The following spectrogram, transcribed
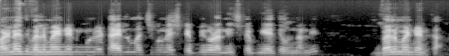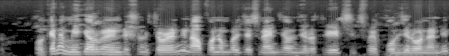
బండి అయితే వెల్ మెయింటైన్ ఉంది టైర్లు మంచిగా ఉన్నాయి స్టెప్ని కూడా అన్ని స్టెప్పింగ్ అయితే ఉందండి. Well maintain car. ఓకేనా? మీకు ఎవరికైనా ఇంట్రెస్ట్ ఉంటే చూడండి. నా ఫోన్ నెంబర్ వచ్చేసి nine seven zero three eight six five four zero one అండి.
